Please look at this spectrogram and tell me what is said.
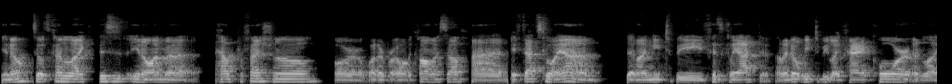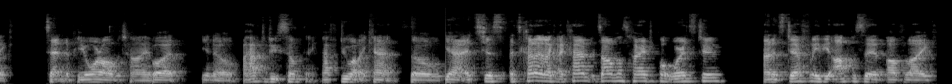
you know? So it's kind of like this is, you know, I'm a health professional or whatever I want to call myself. And if that's who I am, then I need to be physically active and I don't need to be like hardcore and like setting a PR all the time. But, you know, I have to do something. I have to do what I can. So yeah, it's just, it's kind of like I can't, it's almost hard to put words to. And it's definitely the opposite of like,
